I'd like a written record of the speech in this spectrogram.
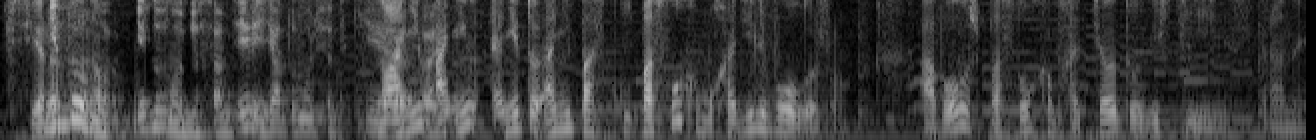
все не разраб... думаю, не думаю, на самом деле. Я думаю, все-таки... Но они, они, они, они, то, они по, по слухам уходили в Волужу. А Волож, по слухам, хотел это увезти из страны.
